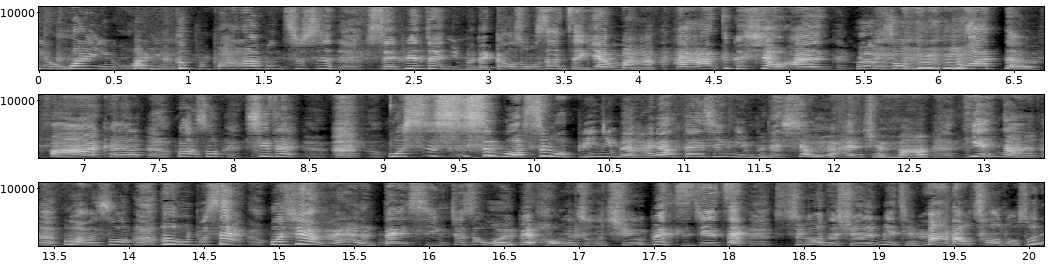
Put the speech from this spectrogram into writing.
迎欢迎欢迎都不怕他们就是随便对你们的高中生怎样吗？啊，这个校安，我想说，What the fuck？我想说，现在我是是是我是我比你们还要担心你们的校园安全吗？天哪！我说，哦，我不是，我这样还很担心，就是我会被轰出去，会被直接在所有的学生面前骂到臭头，说你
